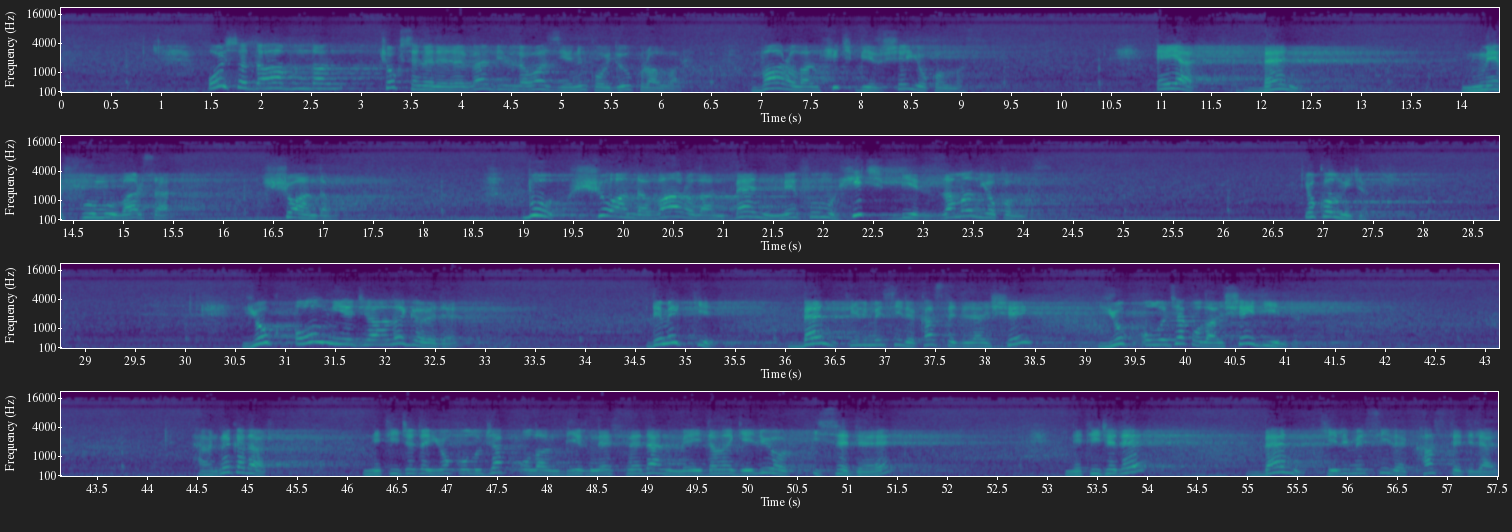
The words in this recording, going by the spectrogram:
Oysa daha bundan çok seneler evvel bir Lavaziye'nin koyduğu kural var. Var olan hiçbir şey yok olmaz. Eğer ben mefhumu varsa şu anda bu şu anda var olan ben mefhumu hiçbir zaman yok olmaz. Yok olmayacaktır. Yok olmayacağına göre de demek ki ben kelimesiyle kastedilen şey yok olacak olan şey değildir. Her ne kadar neticede yok olacak olan bir nesneden meydana geliyor ise de neticede ben kelimesiyle kastedilen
